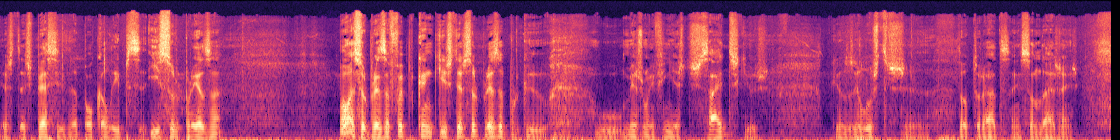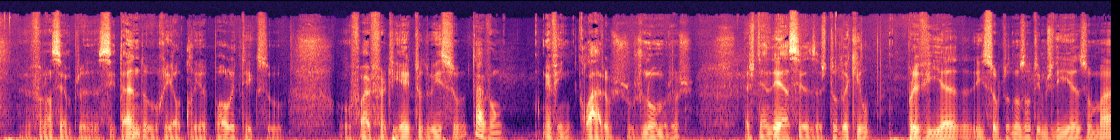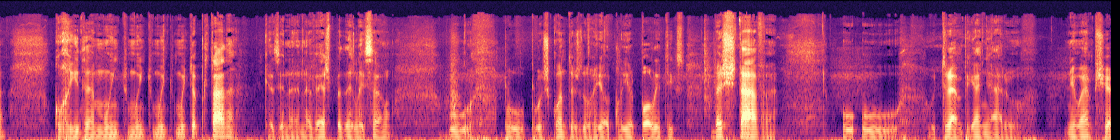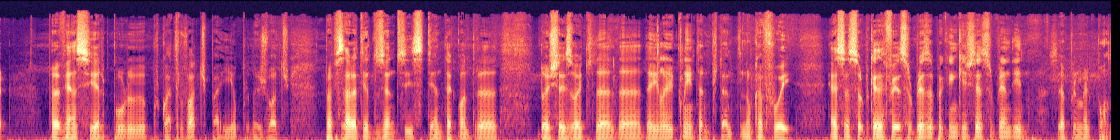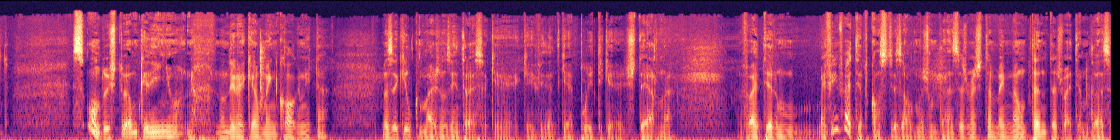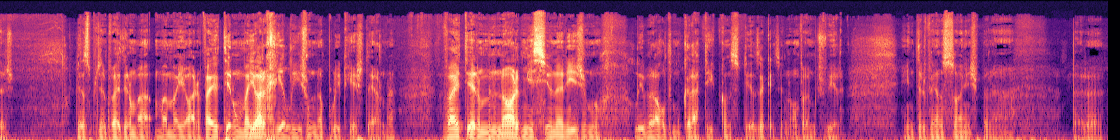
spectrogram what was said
esta espécie de apocalipse e surpresa. Bom, a surpresa foi por quem quis ter surpresa, porque o mesmo, enfim, estes sites que os, que os ilustres uh, doutorados em sondagens foram sempre citando, o Real Clear Politics, o, o 538, tudo isso, estavam, enfim, claros os números, as tendências, as, tudo aquilo previa, e sobretudo nos últimos dias, uma corrida muito, muito, muito, muito apertada. Quer dizer, na, na véspera da eleição, o, pelo, pelas contas do Real Clear Politics, bastava o, o, o Trump ganhar o New Hampshire para vencer por, por quatro votos, para aí, ou por dois votos, para passar a ter 270 contra 268 da, da, da Hillary Clinton. Portanto, nunca foi essa surpresa. Foi a surpresa para quem quis ser surpreendido. Esse é o primeiro ponto. Segundo, isto é um bocadinho, não direi que é uma incógnita, mas aquilo que mais nos interessa, que é, que é evidente que é a política externa, vai ter, enfim, vai ter com certeza algumas mudanças, mas também não tantas, vai ter mudanças penso, por exemplo, vai ter uma, uma maior, vai ter um maior realismo na política externa, vai ter menor missionarismo liberal democrático, com certeza, quer dizer, não vamos ver intervenções para, para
